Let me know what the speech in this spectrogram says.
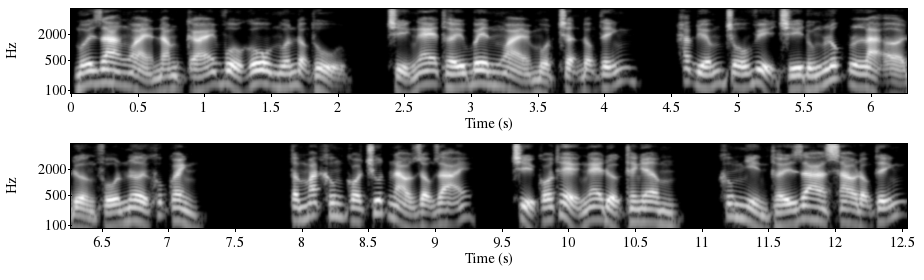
mới ra ngoài năm cái vồ gô muốn động thủ, chỉ nghe thấy bên ngoài một trận động tĩnh, hắc điếm chỗ vị trí đúng lúc là ở đường phố nơi khúc quanh. Tầm mắt không có chút nào rộng rãi, chỉ có thể nghe được thanh âm, không nhìn thấy ra sao động tĩnh.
